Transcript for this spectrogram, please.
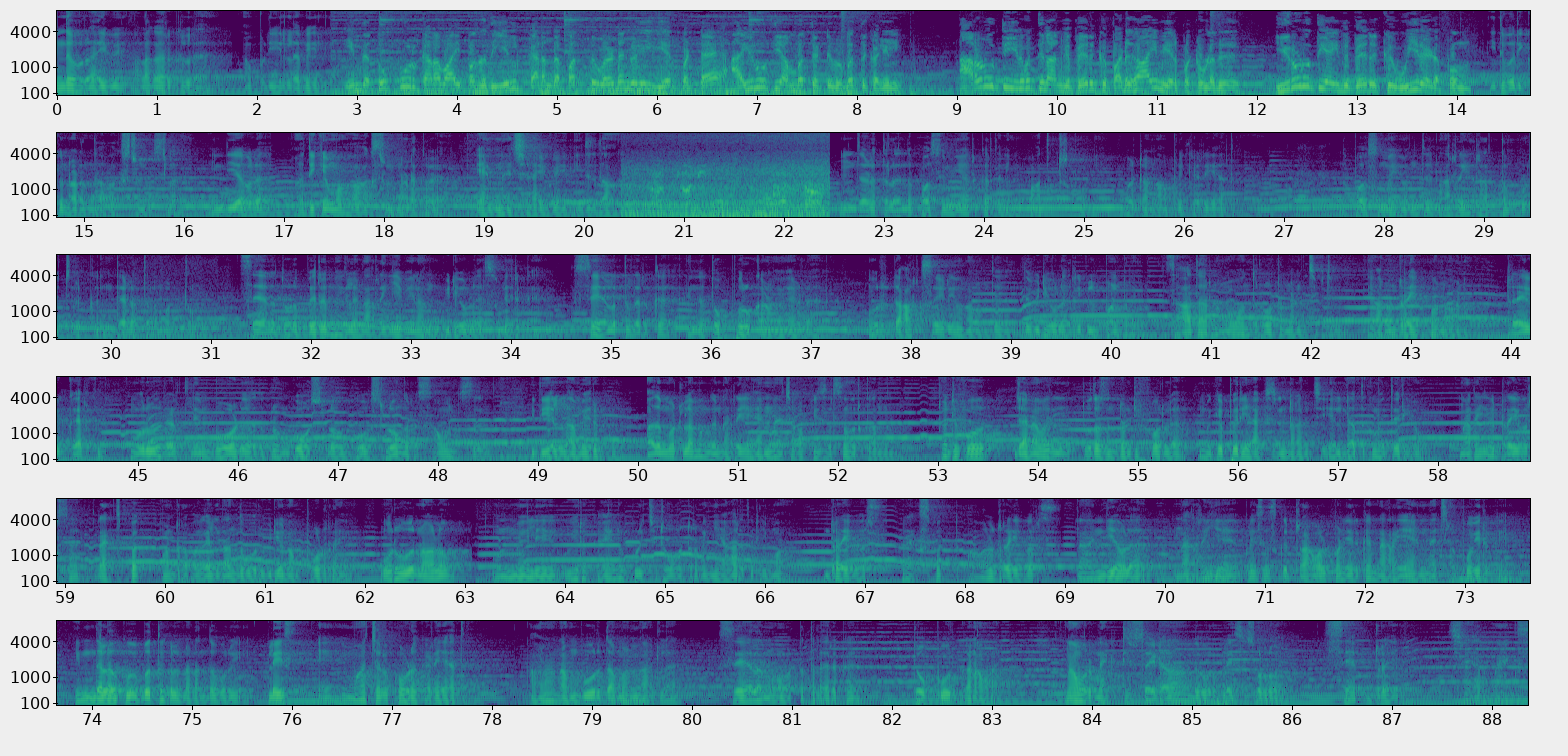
இந்த ஒரு ஹைவே அழகாக இருக்குல்ல? அப்படி இல்லவே இல்லை. இந்த துப்பூர் கணவாய் பகுதியில் கடந்த பத்து வருடங்களில் ஏற்பட்ட ஐநூத்தி ஐம்பத்தெட்டு விபத்துகளில் அறுநூத்தி இருபத்தி நான்கு பேருக்கு படுகாயம் ஏற்பட்டுள்ளது. இருநூத்தி ஐந்து பேருக்கு உயிரிழப்பும். இது வரைக்கும் நடந்த ஆக்சிடென்ட்ஸில் இந்தியாவில் அதிகமாக ஆக்சிடென்ட் நடக்கிற என்ஹெச் ஹைவே இதுதான். இந்த இடத்துல இந்த பசுமையாக இருக்கிறத நீங்கள் பார்த்துட்ருக்கீங்க பட் ஆனால் அப்படி கிடையாது. இந்த பசுமை வந்து நிறைய ரத்தம் குடிச்சிருக்கு இந்த இடத்துல மட்டும். சேலத்தோட பெருமைகளை நிறையவே நான் வீடியோவில் சொல்லியிருக்கேன். சேலத்தில் இருக்க இந்த தொப்பூர் கனவையோட ஒரு டார்க் சைடையும் நான் வந்து இந்த வீடியோவில் ரிவீல் பண்ணுறேன் சாதாரணமாக அந்த ரோட்டை நினச்சிக்கிட்டு யாரும் ட்ரைவ் பண்ண வேணாம். ட்ரைவ் கேர்ஃபுல் ஒரு ஒரு இடத்துலையும் போர்டு அதுக்கப்புறம் கோஸ்லோ கோஸ்லோங்கிற சவுண்ட்ஸு இது எல்லாமே இருக்கும். அது மட்டும் இல்லாமல் இங்கே நிறைய என்ஹெச் ஆஃபீஸர்ஸும் இருக்காங்க. டுவெண்ட்டி ஃபோர் ஜனவரி டூ தௌசண்ட் டுவெண்ட்டி ஃபோரில் மிகப்பெரிய ஆக்சிடென்ட் நடந்துச்சு. எல்லாத்துக்குமே தெரியும். நிறைய டிரைவர்ஸை ரெஸ்பெக்ட் பண்ணுற வகையில் தான் இந்த ஒரு வீடியோ நான் போடுறேன். ஒரு ஒரு நாளும் உண்மையிலேயே உயிரை கையில் பிடிச்சிட்டு ஓட்டுறவங்க யார் தெரியுமா? டிரைவர்ஸ் ரெஸ்பெக்ட் ஆல் டிரைவர்ஸ் நான் இந்தியாவில் நிறைய பிளேசஸ்க்கு ட்ராவல் பண்ணியிருக்கேன். நிறைய என்ஹெச்சில் போயிருக்கேன். இந்த அளவுக்கு விபத்துகள் நடந்த ஒரு பிளேஸ் ஹிமாச்சல் கூட கிடையாது. ஆனால் நம்ம ஊர் தமிழ்நாட்டில் சேலம் மாவட்டத்தில் இருக்க தொப்பூர் கணவாய். நான் ஒரு நெகட்டிவ் சைடாக தான் அந்த ஒரு பிளேஸை சொல்லுவேன். Safe drive share maths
